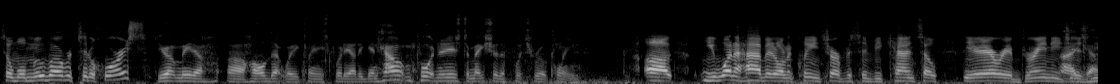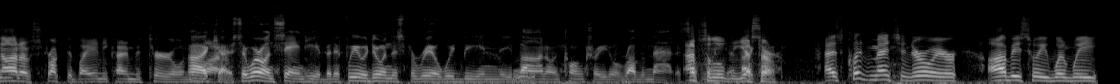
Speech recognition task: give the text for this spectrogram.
So we'll move over to the horse. Do you want me to uh, hold that while you clean his foot out again? How important it is to make sure the foot's real clean? Uh, you want to have it on a clean surface if you can, so the area of drainage is not obstructed by any kind of material in the Okay, bottom. so we're on sand here, but if we were doing this for real, we'd be in the barn on concrete or rubber mat or like Absolutely, that. yes, Okay. sir. As Clinton mentioned earlier, obviously when we,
